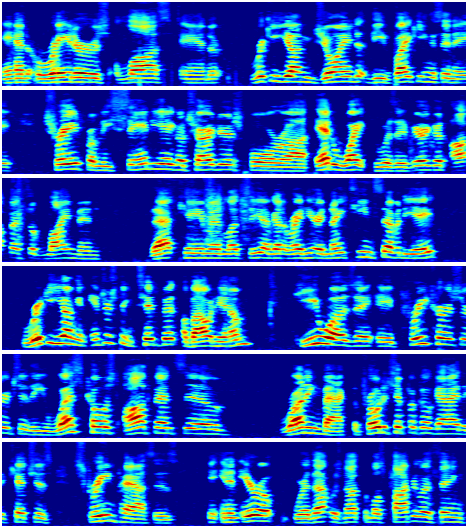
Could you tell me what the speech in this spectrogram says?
and Raiders loss. And Ricky Young joined the Vikings in a trade from the San Diego Chargers for uh, Ed White, who was a very good offensive lineman. That came in. Let's see, I've got it right here in 1978. Ricky Young, an interesting tidbit about him. He was a, a precursor to the West Coast offensive running back, the prototypical guy that catches screen passes in, in an era where that was not the most popular thing.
